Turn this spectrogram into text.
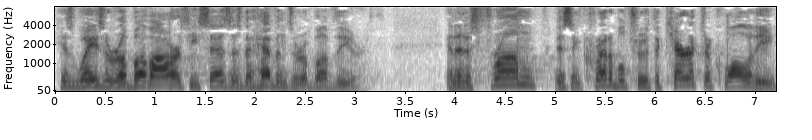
His ways are above ours, he says, as the heavens are above the earth. And it is from this incredible truth, the character quality,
